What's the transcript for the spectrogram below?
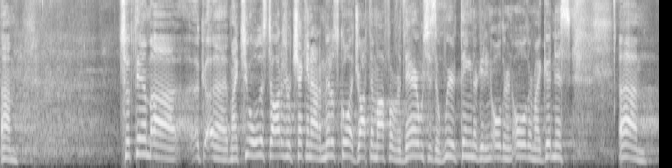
Um, took them. Uh, uh, my two oldest daughters were checking out of middle school. I dropped them off over there, which is a weird thing. They're getting older and older. My goodness. Um,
